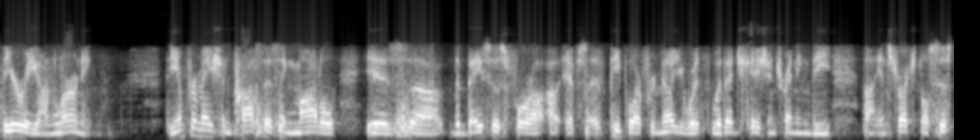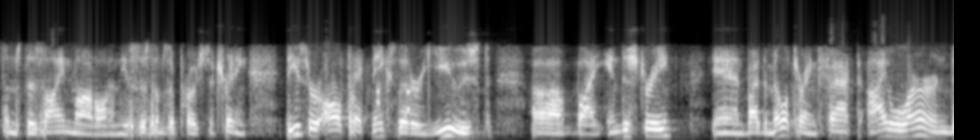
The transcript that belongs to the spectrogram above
theory on learning. The information processing model is uh, the basis for, uh, if, if, people are familiar with, with education training, the uh, instructional systems design model and the systems approach to training. These are all techniques that are used uh, by industry and by the military. In fact, I learned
